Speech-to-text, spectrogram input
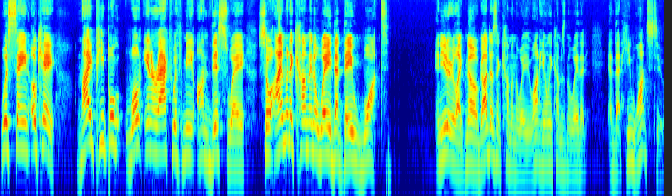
was saying, okay, my people won't interact with me on this way, so I'm going to come in a way that they want. And you're like, no, God doesn't come in the way you want. He only comes in the way that, that He wants to.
